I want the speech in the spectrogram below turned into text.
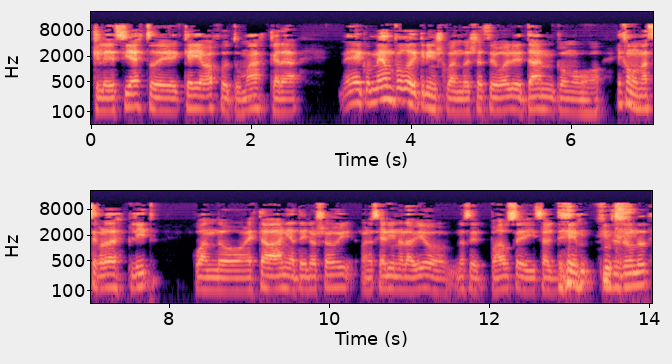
que le decía esto de que hay abajo de tu máscara, eh, me da un poco de cringe cuando ya se vuelve tan como... Es como me hace acordar a Split cuando estaba Anya Taylor Joy. Bueno, si alguien no la vio, no sé, pause y salte 15 segundos.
